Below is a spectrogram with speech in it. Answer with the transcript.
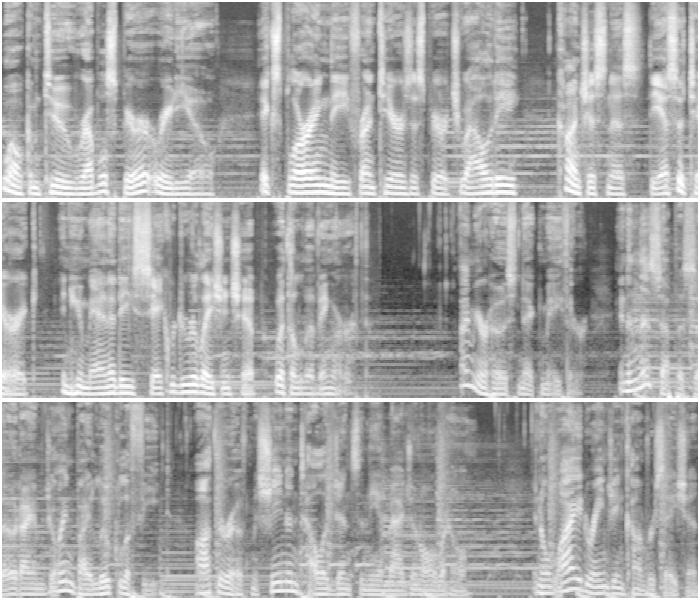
Welcome to Rebel Spirit Radio, exploring the frontiers of spirituality, consciousness, the esoteric, and humanity's sacred relationship with the living earth. I'm your host, Nick Mather, and in this episode, I am joined by Luke Lafitte, author of Machine Intelligence in the Imaginal Realm. In a wide ranging conversation,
